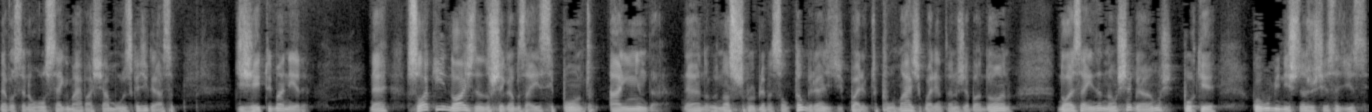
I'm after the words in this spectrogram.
Né? Você não consegue mais baixar música de graça, de jeito e maneira. Né? Só que nós não chegamos a esse ponto ainda. Né? Os nossos problemas são tão grandes, de 40, por mais de 40 anos de abandono, nós ainda não chegamos, porque, como o ministro da Justiça disse,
